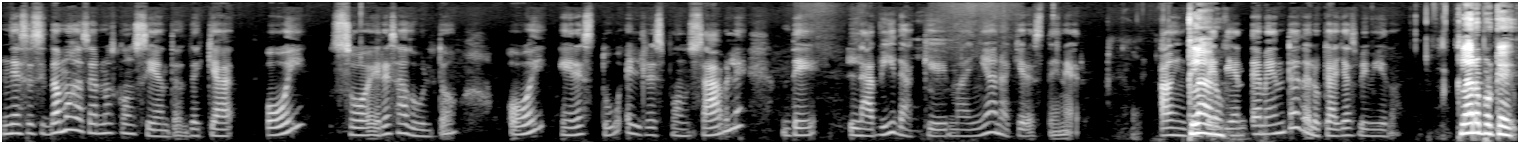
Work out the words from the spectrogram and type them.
Necesitamos hacernos conscientes de que hoy so eres adulto, hoy eres tú el responsable de la vida que mañana quieres tener, independientemente de lo que hayas vivido. Claro, porque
